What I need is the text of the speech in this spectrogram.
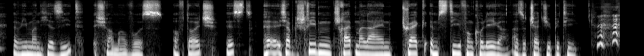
wie man hier sieht. Ich schau mal, wo es auf Deutsch ist. Äh, Ich habe geschrieben, schreib mal ein Track im Stil von Kollega, also ChatGPT.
